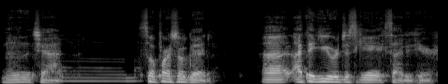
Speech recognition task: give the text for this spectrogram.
None in the chat. Um, so far, so good. Uh, I think you were just getting excited here.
